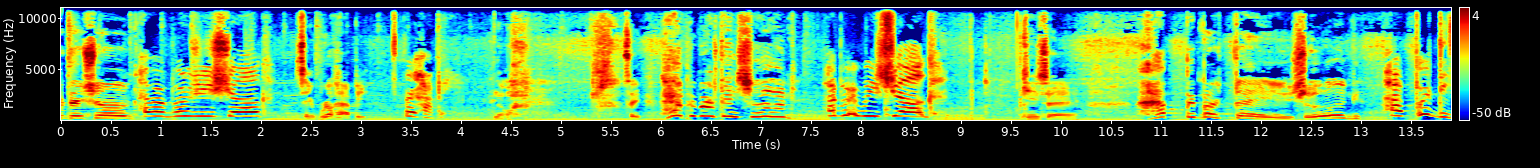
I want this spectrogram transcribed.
Birthday, Shug. Happy birthday, Shug. Say real happy. We're happy. No. say happy birthday, Shug. Happy birthday, Shug. Can you say happy birthday, Shug? Happy birthday,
